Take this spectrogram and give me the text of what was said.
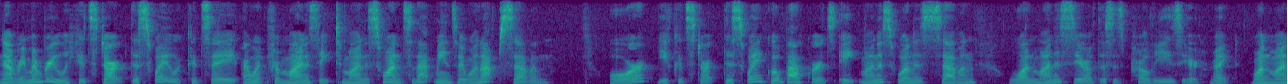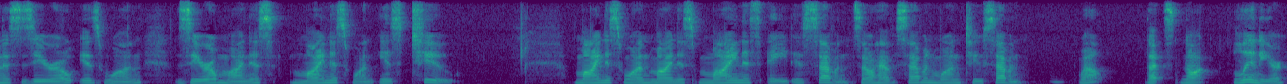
Now remember, we could start this way. We could say I went from minus 8 to minus 1, so that means I went up 7. Or you could start this way, go backwards. 8 minus 1 is 7. 1 minus 0, this is probably easier, right? 1 minus 0 is 1. 0 minus minus 1 is 2. Minus 1 minus minus 8 is 7. So I have 7, 1, 2, 7. Well, that's not linear,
